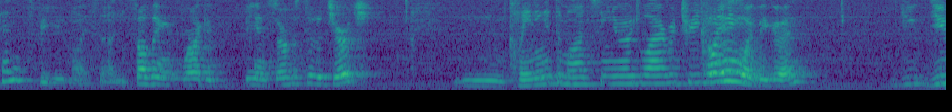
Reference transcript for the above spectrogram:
penance for you, my son. Something where I could be in service to the church? Mm, cleaning at the Monsignor O'Dwyer retreat? Cleaning would be good. Do you, do you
